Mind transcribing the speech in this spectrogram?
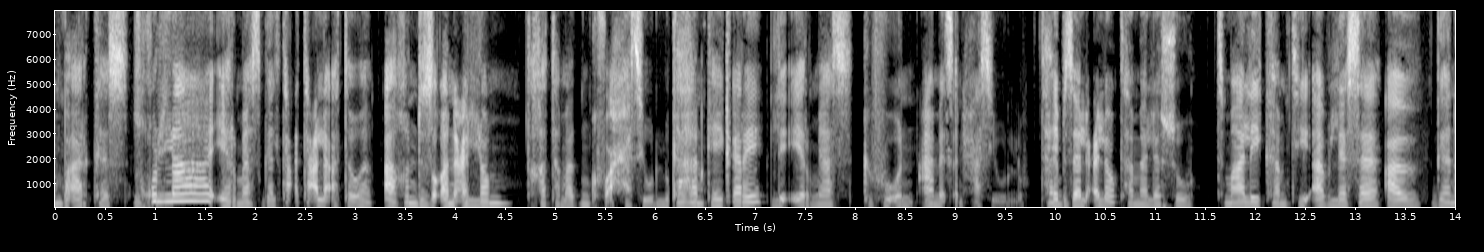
እምበኣርከስ ዝኹላ ኤርምያስ ገልታዕታዕ ልኣተወ ኣክንዲ ዝቐንዐሎም ተኸተማ ግን ክፉእ ሓሲውሉ፣ ካህን ከይቀረየ ልኤርምያስ ክፉእን ዓመጽን ሓሲውሉ። ታይ ብዘልዕሎ ተመለሱ ትማሊ ከምቲ ኣብ ለሰ ኣብ ገና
